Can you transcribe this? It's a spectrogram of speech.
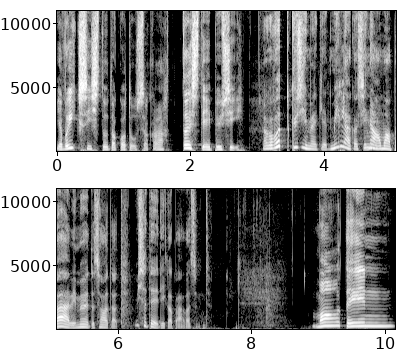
ja võiks istuda kodus, aga noh, tõesti ei püsi. aga vot küsimegi, et millega sina mm. oma päevi mööda saadad, mis sa teed igapäevaselt? ma teen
